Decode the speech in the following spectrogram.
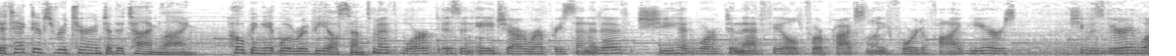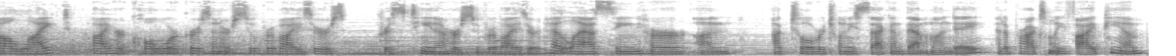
detectives return to the timeline, hoping it will reveal something. Smith worked as an HR representative. She had worked in that field for approximately four to five years. She was very well liked by her coworkers and her supervisors. Christina, her supervisor, had last seen her on October 22nd, that Monday, at approximately 5 p.m.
